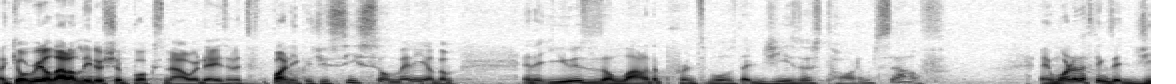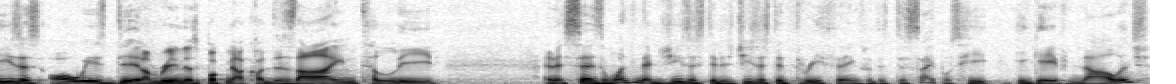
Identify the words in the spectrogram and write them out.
like you'll read a lot of leadership books nowadays, and it's funny because you see so many of them, and it uses a lot of the principles that Jesus taught himself. And one of the things that Jesus always did, I'm reading this book now called Designed to Lead. And it says the one thing that Jesus did is Jesus did three things with his disciples. He, he gave knowledge,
